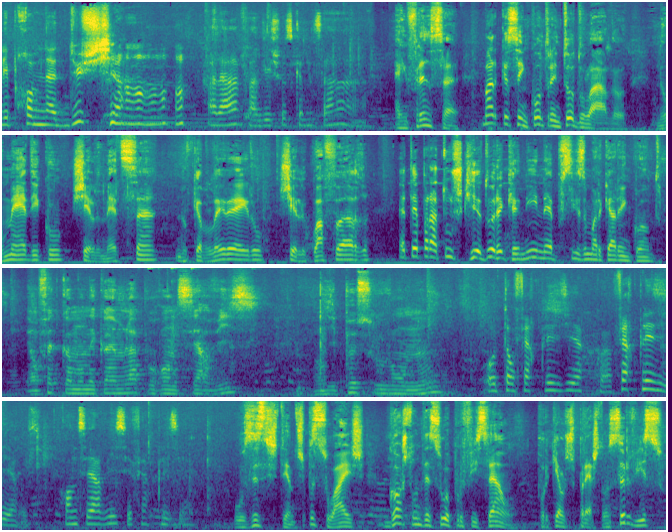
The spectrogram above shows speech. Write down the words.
les promenades du chien. Voilà, enfin des choses comme ça. Em França, marca se encontra em todo lado. No médico, chez le médecin, no cabeleireiro, chez le coiffeur. Até para a tosquiadora canina é preciso marcar encontro. Et en fait, comme on est quand même là pour rendre service, on dit peu souvent non. Autant faire plaisir, quoi. Faire plaisir, oui. Rendre service et faire plaisir. Os assistentes pessoais gostam da sua profissão porque eles prestam serviço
